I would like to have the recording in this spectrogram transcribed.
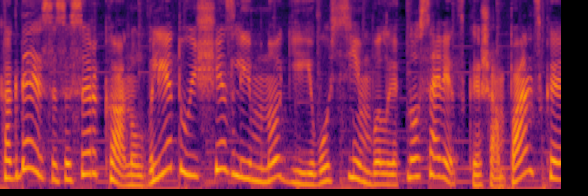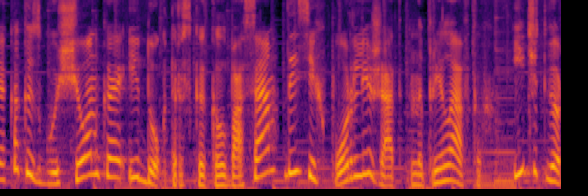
Когда СССР канул в лету, исчезли и многие его символы, но советское шампанское, как и сгущенка и докторская колбаса, до сих пор лежат на прилавках. И 4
